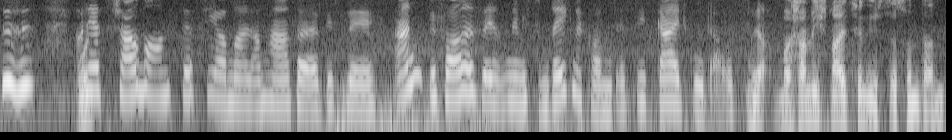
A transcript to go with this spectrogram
Und Und- jetzt schauen wir uns das hier mal am Hafen ein bisschen an, bevor es nämlich zum Regnen kommt. Es sieht gar nicht gut aus. Ja, wahrscheinlich schneit es in Östersund dann.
